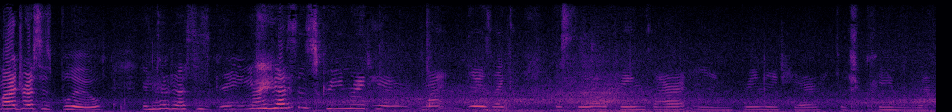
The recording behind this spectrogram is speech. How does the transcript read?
My dress is blue, and her dress is green. My dress is green right here. My, there's like this little cream flower and green right here. There's cream with.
